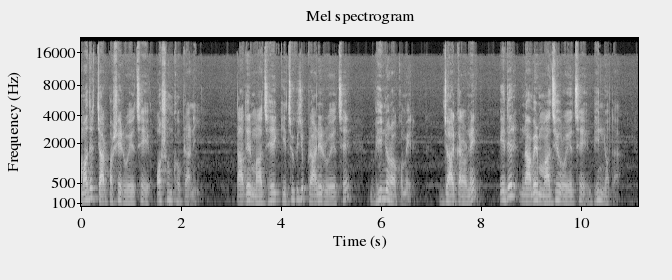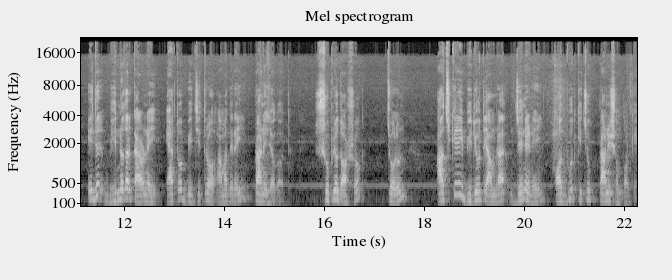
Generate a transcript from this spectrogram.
আমাদের চারপাশে রয়েছে অসংখ্য প্রাণী। তাদের মাঝে কিছু কিছু প্রাণী রয়েছে ভিন্ন রকমের, যার কারণে এদের নামের মাঝেও রয়েছে ভিন্নতা। এদের ভিন্নতার কারণেই এত বিচিত্র আমাদের এই প্রাণী জগৎ। সুপ্রিয় দর্শক, চলুন আজকের এই ভিডিওতে আমরা জেনে নেই অদ্ভুত কিছু প্রাণী সম্পর্কে।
